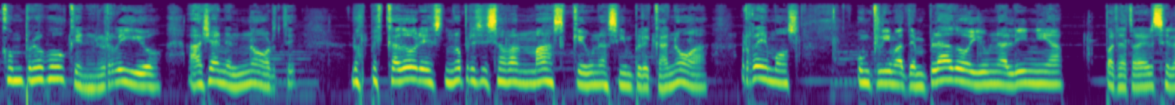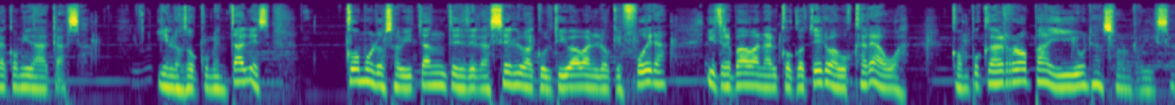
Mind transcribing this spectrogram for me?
Comprobó que en el río, allá en el norte, los pescadores no precisaban más que una simple canoa, remos, un clima templado y una línea para traerse la comida a casa. Y en los documentales, cómo los habitantes de la selva cultivaban lo que fuera y trepaban al cocotero a buscar agua, con poca ropa y una sonrisa.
